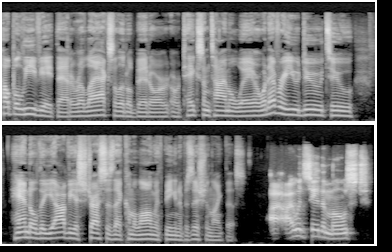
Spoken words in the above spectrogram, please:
help alleviate that, or relax a little bit, or or take some time away, or whatever you do to handle the obvious stresses that come along with being in a position like this? I, I would say the most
